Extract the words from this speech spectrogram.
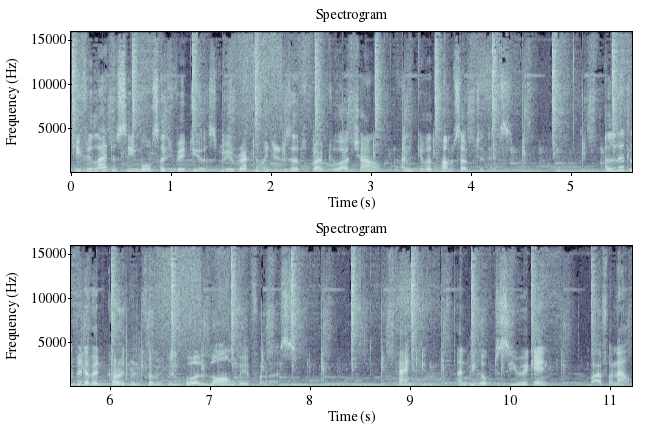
If you'd like to see more such videos, we recommend you to subscribe to our channel and give a thumbs up to this. A little bit of encouragement from you will go a long way for us. Thank you, and we hope to see you again. Bye for now.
